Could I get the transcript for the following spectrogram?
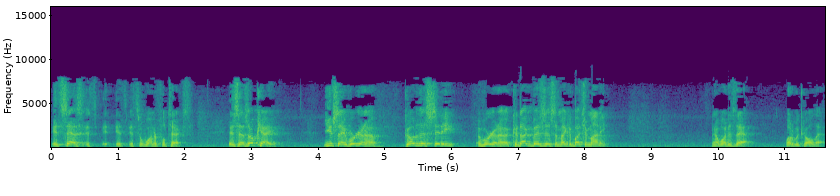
It says, it's, it's, it's a wonderful text. It says, okay, you say we're going to go to this city and we're going to conduct business and make a bunch of money. Now, what is that? What do we call that?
